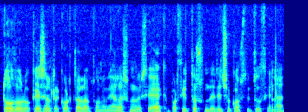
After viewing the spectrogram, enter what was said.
Todo lo que es el recorte de la autonomía de las universidades, que por cierto es un derecho constitucional,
